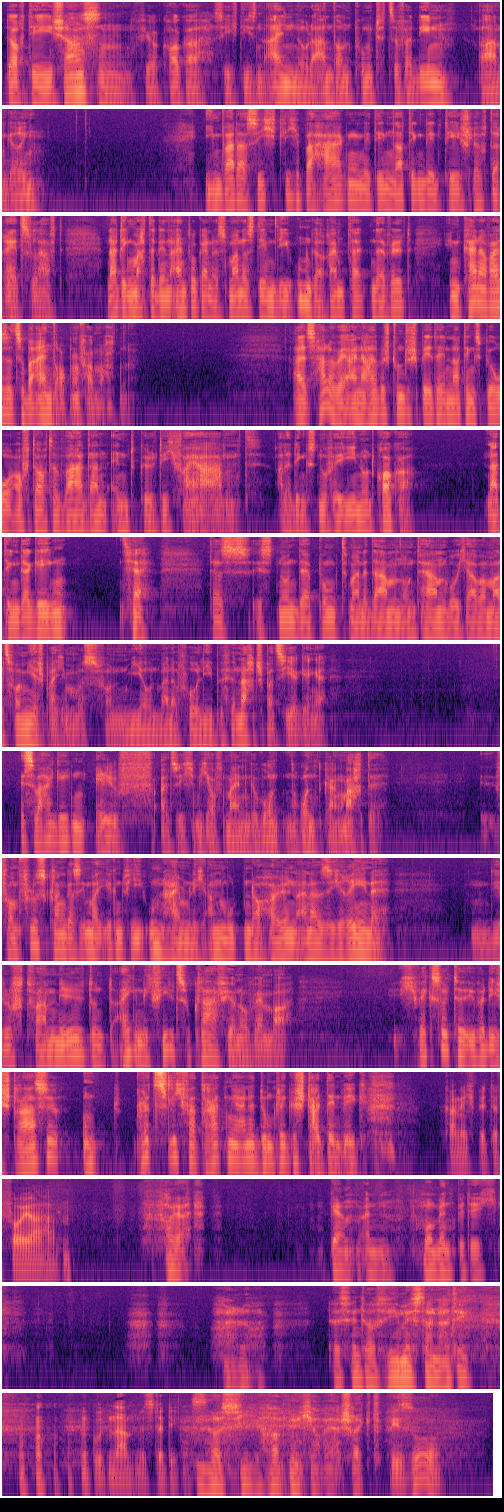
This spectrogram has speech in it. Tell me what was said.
Doch die Chancen für Crocker, sich diesen einen oder anderen Punkt zu verdienen, waren gering. Ihm war das sichtliche Behagen, mit dem Nutting den Tee schlürfte, rätselhaft. Nutting machte den Eindruck eines Mannes, dem die Ungereimtheiten der Welt in keiner Weise zu beeindrucken vermochten. Als Holloway eine halbe Stunde später in Nuttings Büro auftauchte, war dann endgültig Feierabend. Allerdings nur für ihn und Crocker. Nutting dagegen, tja, das ist nun der Punkt, meine Damen und Herren, wo ich abermals von mir sprechen muss, von mir und meiner Vorliebe für Nachtspaziergänge. Es war gegen elf, als ich mich auf meinen gewohnten Rundgang machte. Vom Fluss klang das immer irgendwie unheimlich anmutende Heulen einer Sirene. Die Luft war mild und eigentlich viel zu klar für November. Ich wechselte über die Straße und plötzlich vertrat mir eine dunkle Gestalt den Weg. Kann ich bitte Feuer haben? Feuer. Gern. Einen Moment bitte. Ich. Hallo. Das sind doch Sie, Mr. Nutting. Guten Abend, Mr. Dickens. Na, Sie haben mich aber erschreckt. Wieso?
